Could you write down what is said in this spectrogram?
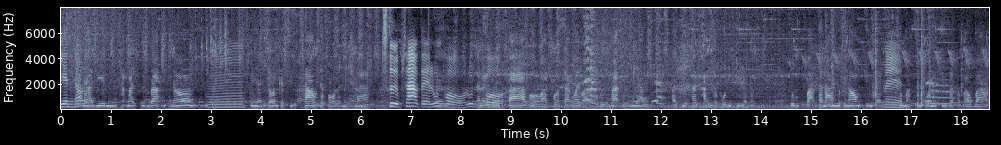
เย็นเนาะยาเย็นหักไม้ขึ้นบ้างพี่น้องอืมไม่ใช่ช้อนกระสือเศร้าแต่พอและแม่มาสืบเศร้าวแต่รุ่นพ่อรุ่นอะไรพ่อบริฟ้าพอว่าพอสร้างไว้ว่าเบิ่งบ้านเบิ่งเมืองใครเจ็บใครไข่กับพ้นกินแล้วก็สมปรารถนาอยู่พี่น้องกินแต่สมัครสมผลกินไปกับเบาบาง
